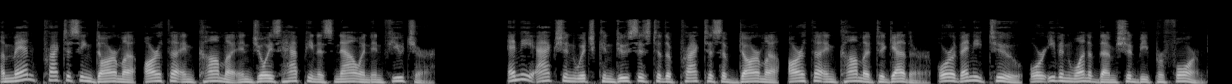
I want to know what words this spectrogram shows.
A man practicing dharma, artha and kama enjoys happiness now and in future. Any action which conduces to the practice of dharma, artha and kama together, or of any two, or even one of them should be performed.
